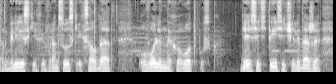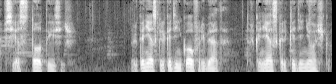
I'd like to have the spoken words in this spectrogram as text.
английских и французских солдат, уволенных в отпуск. Десять тысяч или даже все сто тысяч. Только несколько деньков, ребята, только несколько денечков.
